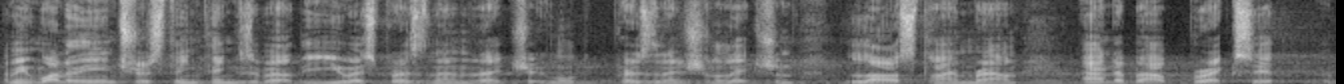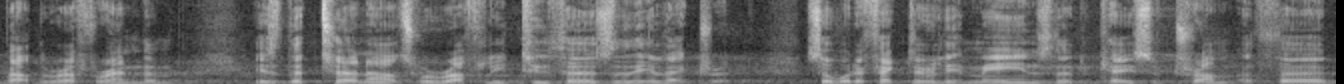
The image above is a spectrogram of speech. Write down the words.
I mean, one of the interesting things about the US presidential election last time round and about Brexit, about the referendum, is the turnouts were roughly two thirds of the electorate. So, what effectively it means that in the case of Trump, a third,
